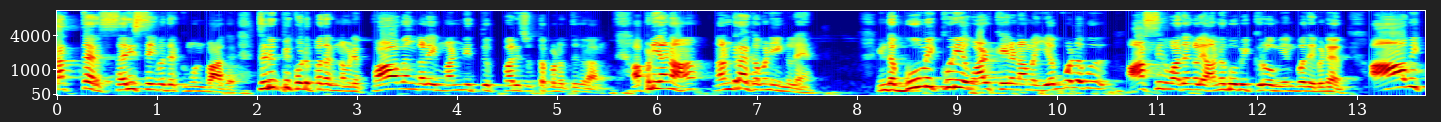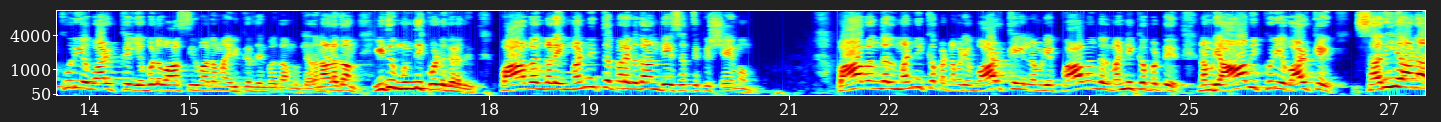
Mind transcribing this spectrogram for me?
கர்த்தர் சரி செய்வதற்கு முன்பாக திருப்பி கொடுப்பதற்கு நம்முடைய பாவங்களை மன்னித்து பரிசுத்தப்படுத்துகிறார். அப்படியானா நன்றா கவனியுங்களேன். இந்த பூமிக்குரிய வாழ்க்கையில நாம எவ்வளவு ஆசீர்வாதங்களை அனுபவிக்கிறோம் என்பதை விட ஆவிக்குரிய வாழ்க்கை எவ்வளவு ஆசீர்வாதமா இருக்கிறது என்பதுதான் முக்கியம். அதனாலதான் இது முந்திக் கொள்ளுகிறது. பாவங்களை மன்னித்த பிறகுதான் தேசத்துக்கு சேமம் பாவங்கள் மன்னிக்கப்பட்ட நம்முடைய வாழ்க்கையில் நம்முடைய பாவங்கள் மன்னிக்கப்பட்டு நம்முடைய ஆவிக்குரிய வாழ்க்கை சரியானா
